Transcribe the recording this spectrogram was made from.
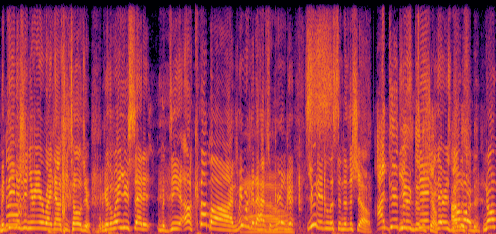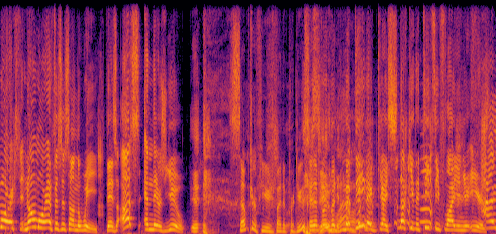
Medina's in your ear right now. She told you because the way you said it, Medina. Oh, come on. We were gonna have some real good. You didn't listen to the show. I did You listen to did. the show. There is no more, to- no more, ex- no more emphasis on the we. There's us and there's you. Subterfuge by the producers. But, but Wow. Medina, I snuck you the tsetse fly in your ears. I,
